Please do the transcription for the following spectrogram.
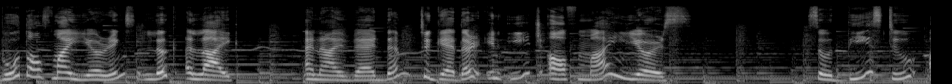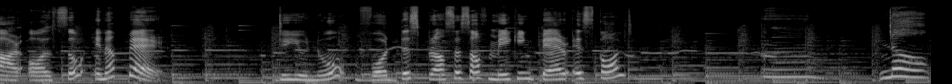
Both of my earrings look alike, and I wear them together in each of my ears. So these two are also in a pair. Do you know what this process of making pair is called? Mm, no.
